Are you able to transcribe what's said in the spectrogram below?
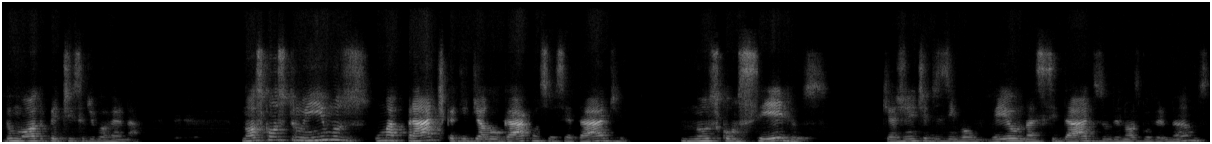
do modo petista de governar. Nós construímos uma prática de dialogar com a sociedade nos conselhos que a gente desenvolveu nas cidades onde nós governamos,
